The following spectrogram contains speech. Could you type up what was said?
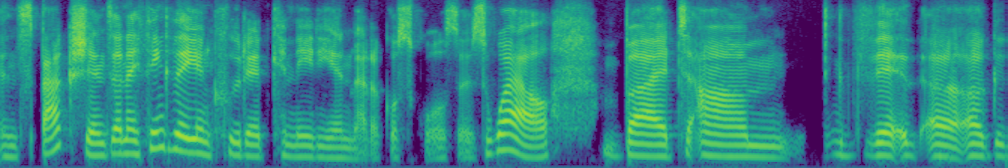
inspections. And I think they included Canadian medical schools as well. But um, uh, a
